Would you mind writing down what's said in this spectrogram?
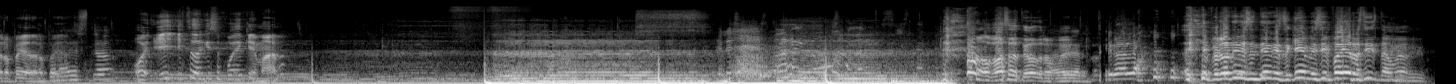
Dropea, dropea. esta. Oye, ¿e-, ¿esto de aquí se puede quemar? No. Pásate otro, A pues. Pero no tiene sentido que se queme si falla racista, weón.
